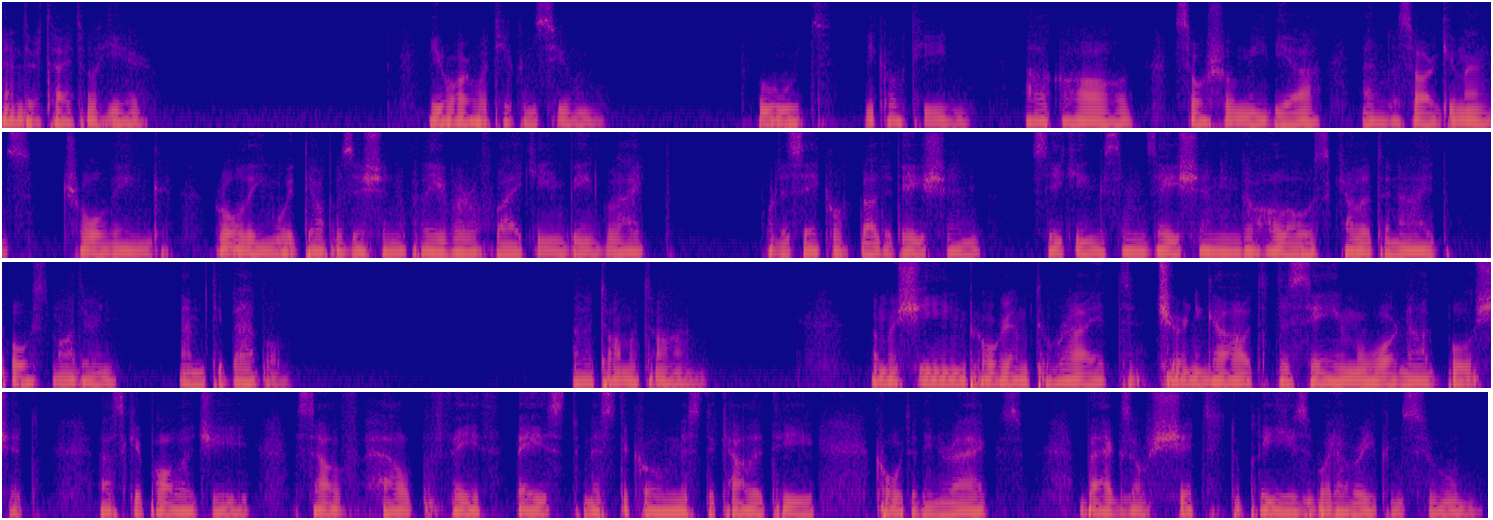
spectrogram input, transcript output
Enter title here. You are what you consume. Food, nicotine, alcohol, social media, endless arguments, trolling, rolling with the opposition flavor of liking being liked for the sake of validation, seeking sensation in the hollow skeletonized postmodern empty babble. Automaton. A machine programmed to write, churning out the same worn out bullshit. Escapology, self help, faith based mystical mysticality coated in rags, bags of shit to please whatever you consume.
